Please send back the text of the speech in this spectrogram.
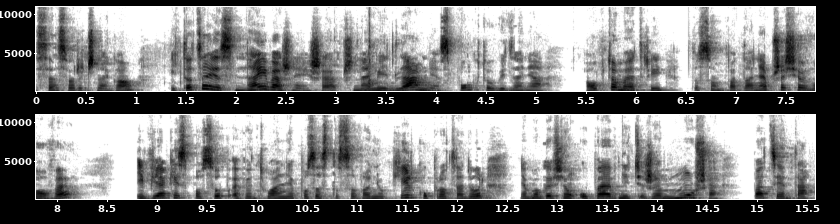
sensorycznego i to, co jest najważniejsze, przynajmniej dla mnie z punktu widzenia optometrii, to są badania przesiewowe, i w jaki sposób, ewentualnie po zastosowaniu kilku procedur, ja mogę się upewnić, że muszę pacjenta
